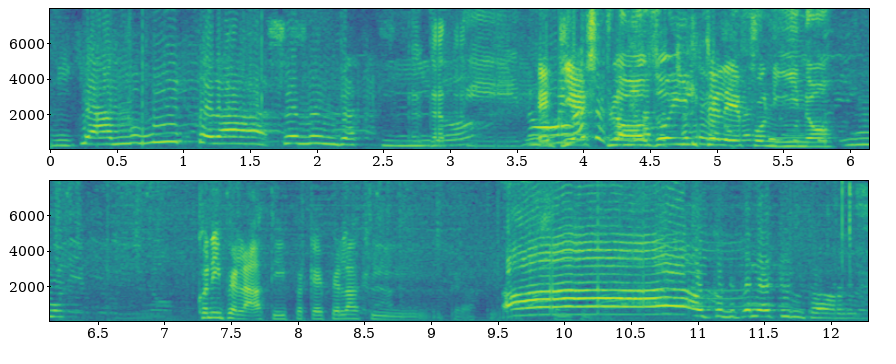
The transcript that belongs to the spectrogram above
Mi chiamo Mittera, sono un gattino. Gattino. E ti è esploso il telefonino. Con i pelati, perché i pelati... I pelati. Ah, con i pelati intorno.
